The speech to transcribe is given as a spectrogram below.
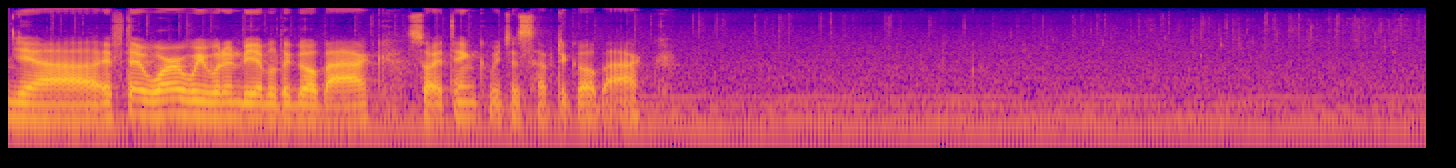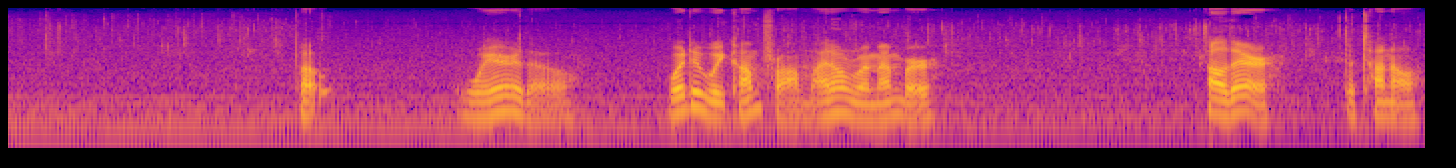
Yeah, if they were, we wouldn't be able to go back. So I think we just have to go back. But where though? Where did we come from? I don't remember. Oh, there. The tunnel.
